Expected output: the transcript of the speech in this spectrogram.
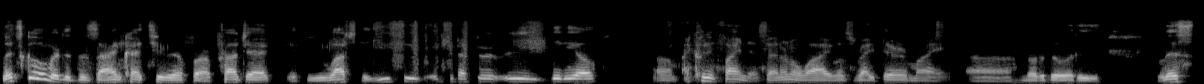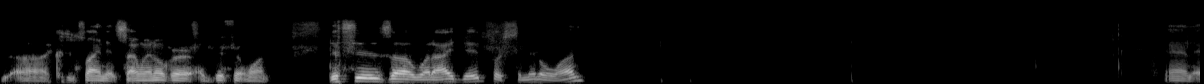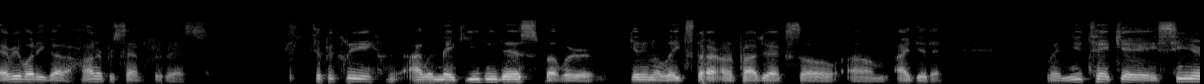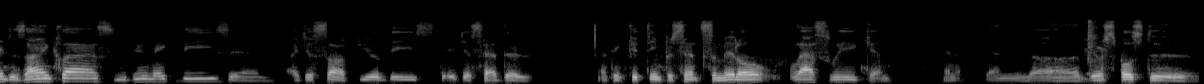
Let's go over the design criteria for our project. If you watch the YouTube introductory video, um, I couldn't find this. I don't know why. It was right there in my uh, notability list. Uh, I couldn't find it, so I went over a different one. This is uh, what I did for submittal one. And everybody got 100% for this typically I would make you do this, but we're getting a late start on a project, so um, I did it. When you take a senior design class, you do make these, and I just saw a few of these. They just had their, I think, 15% submittal last week, and and and uh, they're supposed to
